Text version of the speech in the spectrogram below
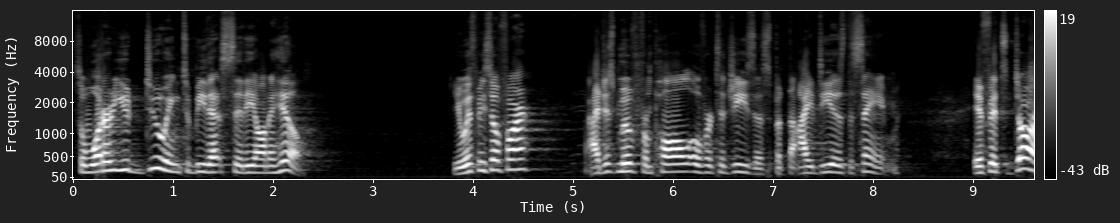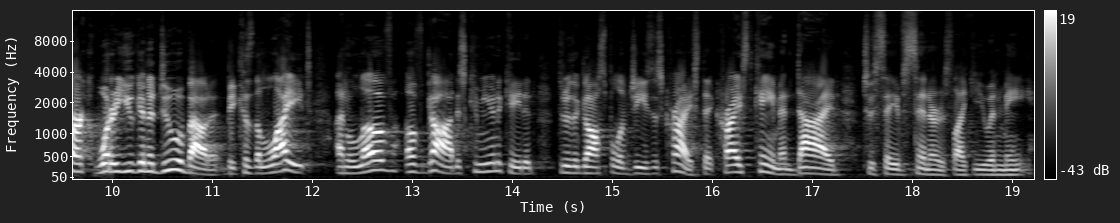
So, what are you doing to be that city on a hill? You with me so far? I just moved from Paul over to Jesus, but the idea is the same. If it's dark, what are you going to do about it? Because the light and love of God is communicated through the gospel of Jesus Christ, that Christ came and died to save sinners like you and me.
